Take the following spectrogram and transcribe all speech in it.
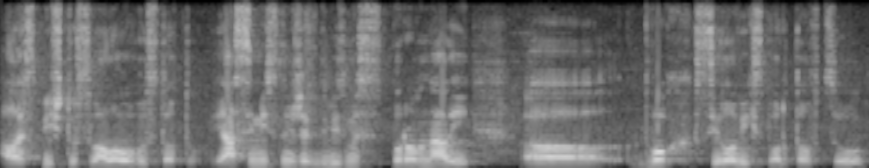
ale spíš tú svalovou hustotu. Ja si myslím, že kdyby sme porovnali uh, dvoch silových sportovců,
